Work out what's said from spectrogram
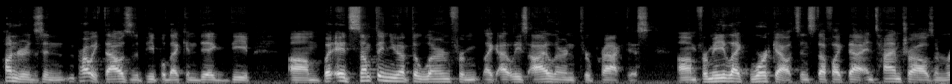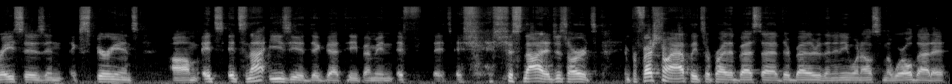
hundreds and probably thousands of people that can dig deep. Um, but it's something you have to learn from, like at least I learned through practice. Um, for me, like workouts and stuff like that, and time trials and races and experience. Um, it's it's not easy to dig that deep. I mean, if it, it's just not, it just hurts. And professional athletes are probably the best at it. They're better than anyone else in the world at it.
